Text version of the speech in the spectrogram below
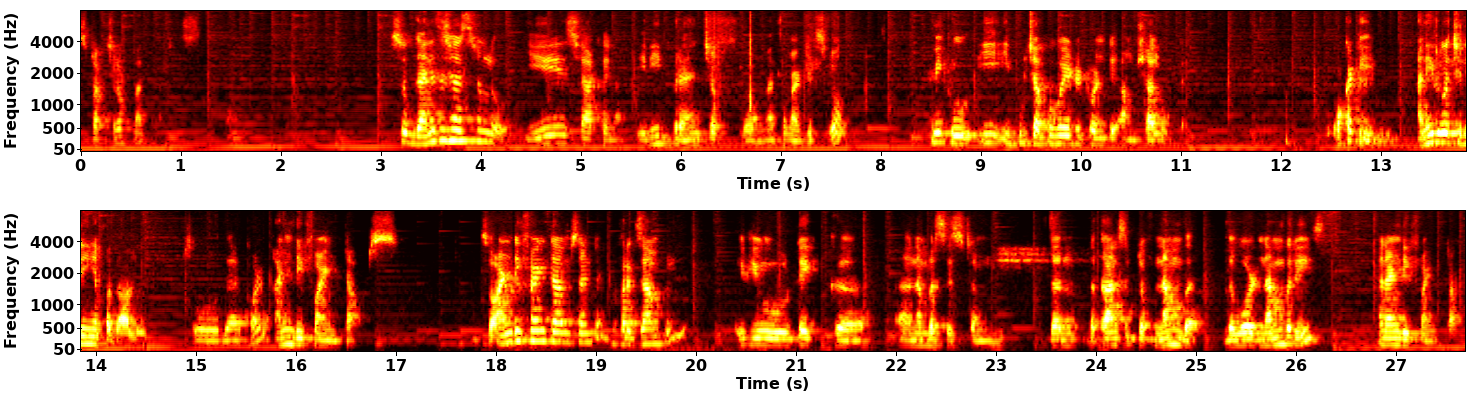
structure of mathematics so గణిత శాస్త్రంలో ఏ శాఖ అయినా ఎనీ బ్రాంచ్ ఆఫ్ మ్యాథమెటిక్స్లో మీకు ఈ ఇప్పుడు చెప్పబోయేటటువంటి అంశాలు ఉంటాయి. ఒకటి అనిర్వచనీయ పదాలు. So they are called undefined terms so undefined terms అంటే for example if you take number system the the concept of number the word number is అన్ అన్డిఫైన్డ్ టర్మ్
